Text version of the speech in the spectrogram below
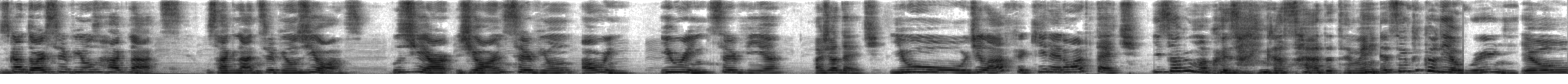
Os gradors serviam os ragnats. Os ragnats serviam os giorns. Os gior- giorns serviam ao rin. E o rin servia a Jadete. E o Dilaf aqui, ele era um artete. E sabe uma coisa engraçada também? É sempre que eu lia o Wyrm, eu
